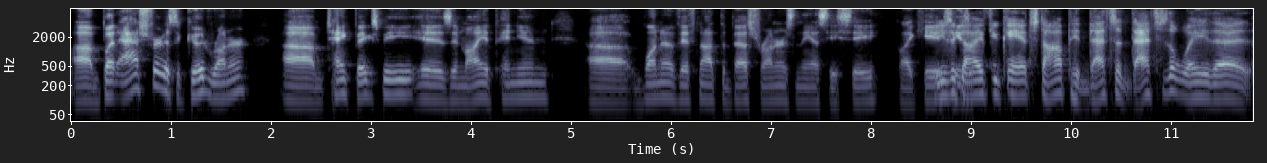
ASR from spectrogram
Um, but Ashford is a good runner. Um, Tank Bigsby is, in my opinion, uh, one of, if not the best runners in the SEC. Like he, he's, he's a guy. A, if you can't stop him, that's a that's the way that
